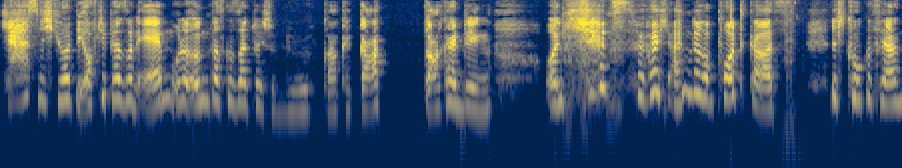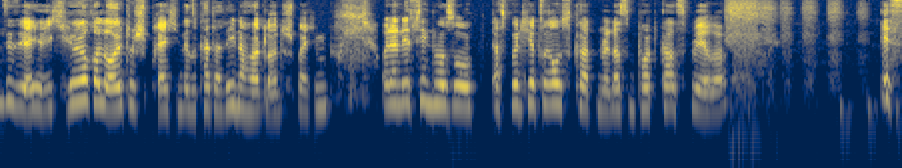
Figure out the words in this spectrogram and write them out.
ja, hast du nicht gehört, wie oft die Person M oder irgendwas gesagt hat? Ich so, nö, gar gar, gar kein Ding. Und jetzt höre ich andere Podcasts. Ich gucke Fernsehserien, ich höre Leute sprechen. Also Katharina hört Leute sprechen. Und dann ist sie nur so, das würde ich jetzt rauscutten, wenn das ein Podcast wäre. Es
